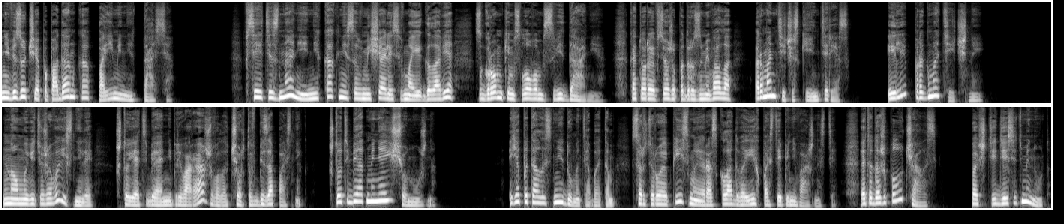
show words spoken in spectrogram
Невезучая попаданка по имени Тася. Все эти знания никак не совмещались в моей голове с громким словом «свидание», которое все же подразумевало романтический интерес. Или прагматичный. Но мы ведь уже выяснили, что я тебя не привораживала, чертов безопасник. Что тебе от меня еще нужно? Я пыталась не думать об этом, сортируя письма и раскладывая их по степени важности. Это даже получалось. Почти 10 минут.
